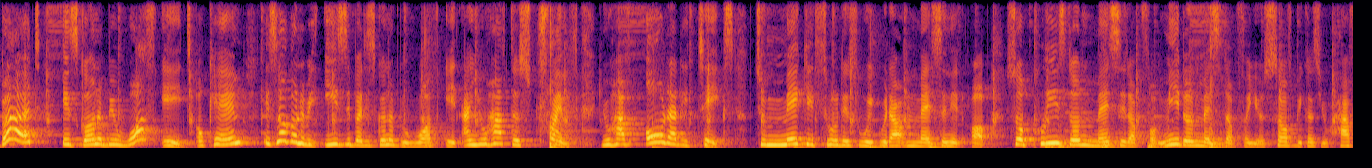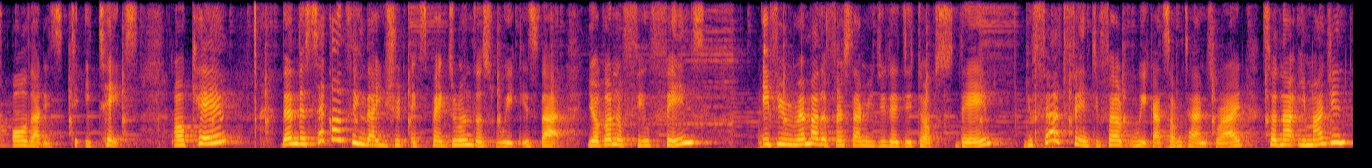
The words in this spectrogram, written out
but it's going to be worth it okay? It's not going to be easy but it's going to be worth it. And you have the strength, you have all that it takes to make it through this week without messing it up. So please don't mess it up for me, don't mess it up for yourself because you have all that it takes. Okay? Then the second thing that you should expect during this week is that you're going to feel faint. If you remember the first time you did a detox day, you felt faint, you felt weak at some times, right? So now imagine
